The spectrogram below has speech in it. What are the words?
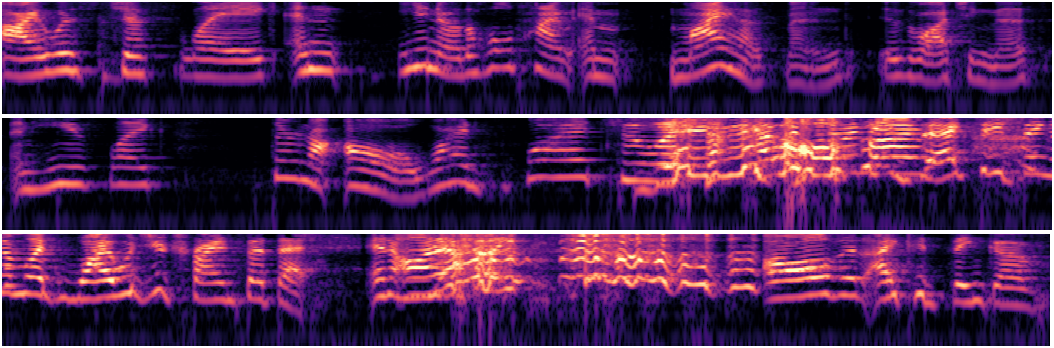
I was just like, and you know, the whole time, and my husband is watching this, and he's like, "They're not. Oh, why? What? Like I the was doing the exact same thing. I'm like, why would you try and set that? And honestly, all that I could think of,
